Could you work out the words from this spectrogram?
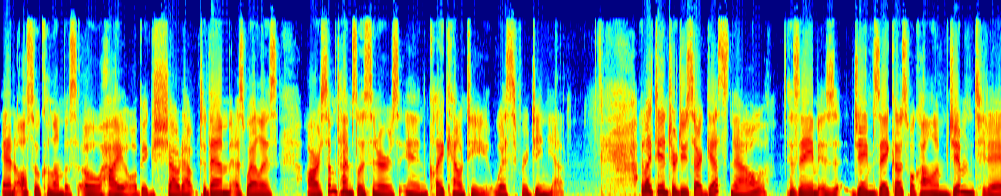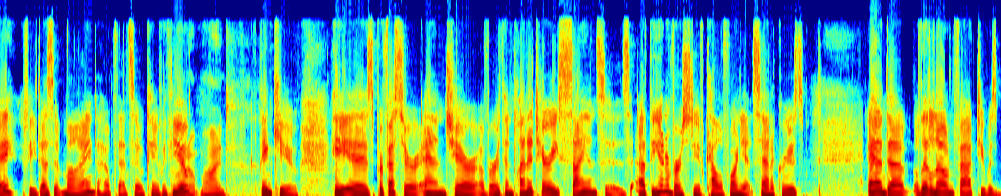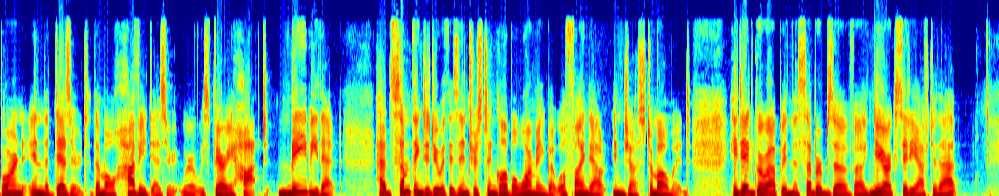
and also Columbus, Ohio. A big shout out to them, as well as our sometimes listeners in Clay County, West Virginia. I'd like to introduce our guest now. His name is James Zachos. We'll call him Jim today, if he doesn't mind. I hope that's okay with you. I don't mind. Thank you. He is professor and chair of Earth and Planetary Sciences at the University of California at Santa Cruz. And uh, a little known fact he was born in the desert, the Mojave Desert, where it was very hot. Maybe that had something to do with his interest in global warming, but we'll find out in just a moment. He did grow up in the suburbs of uh, New York City after that.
